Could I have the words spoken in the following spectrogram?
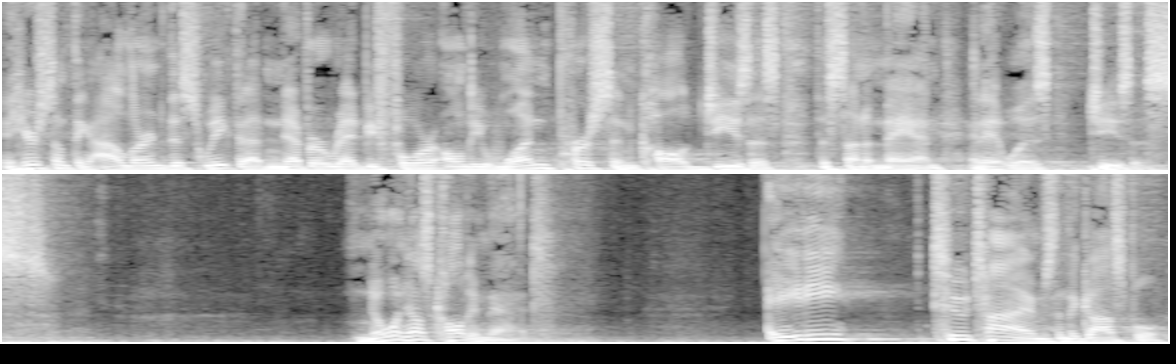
And here's something I learned this week that I've never read before. Only one person called Jesus the Son of Man, and it was Jesus. No one else called him that. 82 times in the gospel,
